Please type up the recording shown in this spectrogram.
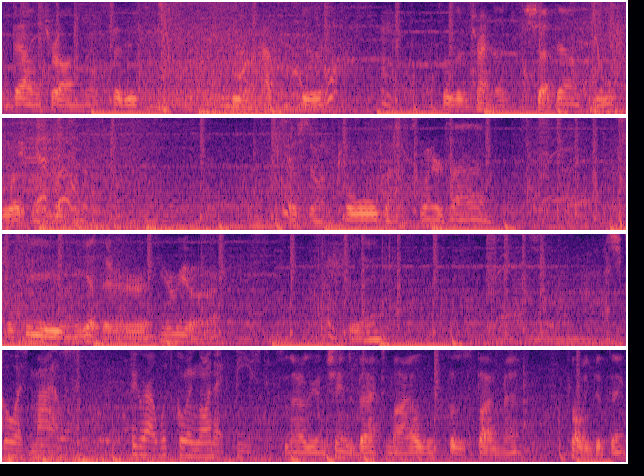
and downtrodden in the cities. See what happens here. So they're trying to shut down Feast, so that's not good. Especially when it's cold and it's winter time. We'll see when we get there. Here we are. Okay. I should go as Miles. Figure out what's going on at Feast. So now they're gonna change back to Miles instead of Spider-Man. Probably a good thing.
